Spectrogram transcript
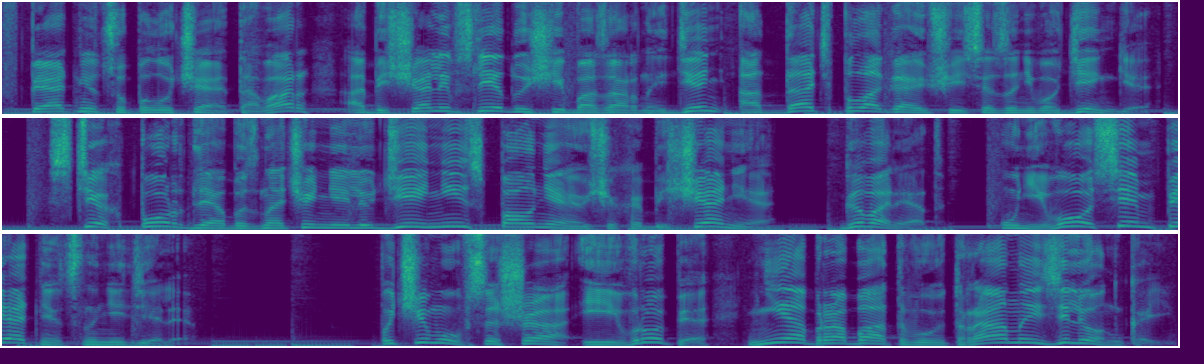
В пятницу, получая товар, обещали в следующий базарный день отдать полагающиеся за него деньги. С тех пор для обозначения людей, не исполняющих обещания, говорят «у него семь пятниц на неделе». Почему в США и Европе не обрабатывают раны зеленкой?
